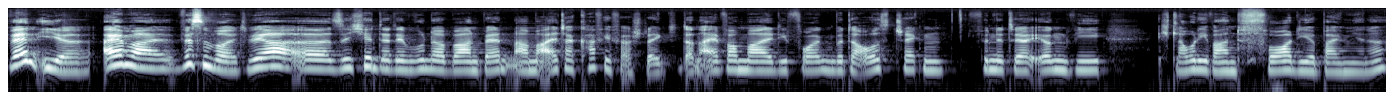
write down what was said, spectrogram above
Wenn ihr einmal wissen wollt, wer äh, sich hinter dem wunderbaren Bandnamen Alter Kaffee versteckt, dann einfach mal die Folgen bitte auschecken. Findet ihr irgendwie, ich glaube, die waren vor dir bei mir, ne?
